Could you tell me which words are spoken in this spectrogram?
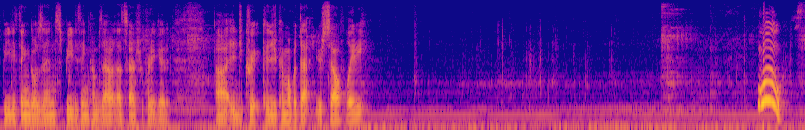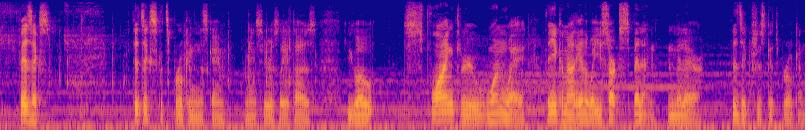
Speedy thing goes in, speedy thing comes out. That's actually pretty good. Uh, did you create? Could you come up with that yourself, lady? Woo! Physics. Physics gets broken in this game. I mean, seriously, it does. You go flying through one way, then you come out the other way. You start spinning in midair. Physics just gets broken.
